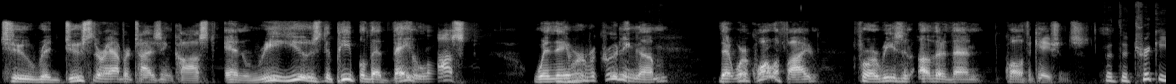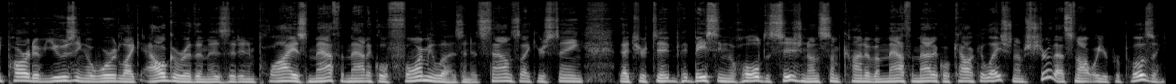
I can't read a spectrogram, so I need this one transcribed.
to reduce their advertising cost and reuse the people that they lost when they mm-hmm. were recruiting them that were qualified for a reason other than qualifications. But the tricky part of using a word like algorithm is it implies mathematical formulas, and it sounds like you're saying that you're t- basing the whole decision on some kind of a mathematical calculation. I'm sure that's not what you're proposing.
